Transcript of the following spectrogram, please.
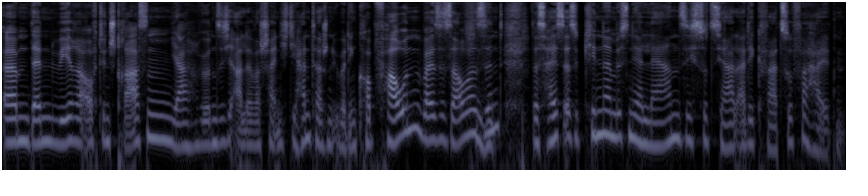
ähm, dann wäre auf den Straßen, ja, würden sich alle wahrscheinlich die Handtaschen über den Kopf hauen, weil sie sauer sind. Das heißt also, Kinder müssen ja lernen, sich sozial adäquat zu verhalten.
